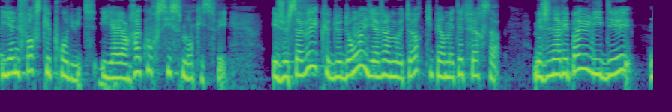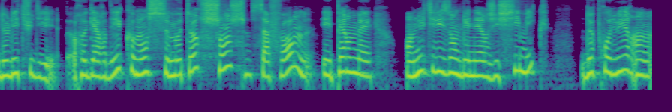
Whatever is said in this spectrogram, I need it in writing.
il y a une force qui est produite, il y a un raccourcissement qui se fait. Et je savais que dedans, il y avait un moteur qui permettait de faire ça. Mais je n'avais pas eu l'idée de l'étudier. Regarder comment ce moteur change sa forme et permet, en utilisant de l'énergie chimique, de produire un,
